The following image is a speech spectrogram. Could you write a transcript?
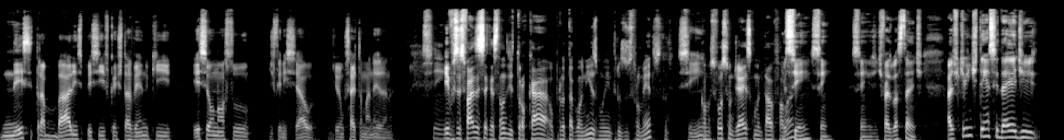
nesse trabalho em específico a gente tá vendo que esse é o nosso diferencial, de uma certa maneira, né? Sim. E vocês fazem essa questão de trocar o protagonismo entre os instrumentos? Sim. Como se fosse um jazz, como ele tava falando? Sim, sim. Sim, a gente faz bastante. Acho que a gente tem essa ideia de,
